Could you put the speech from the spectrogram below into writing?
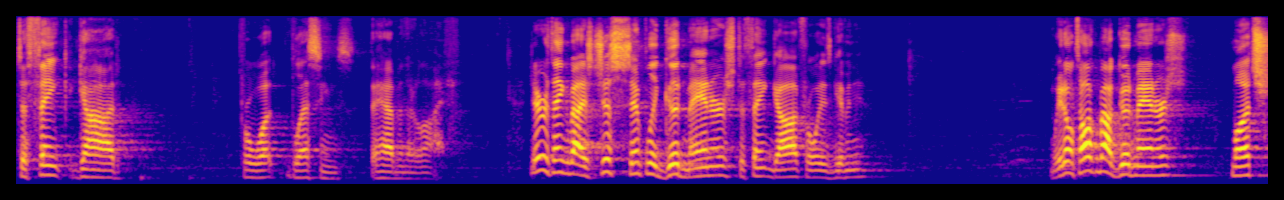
to thank God for what blessings they have in their life. Do you ever think about it? It's just simply good manners to thank God for what he's given you? We don't talk about good manners much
